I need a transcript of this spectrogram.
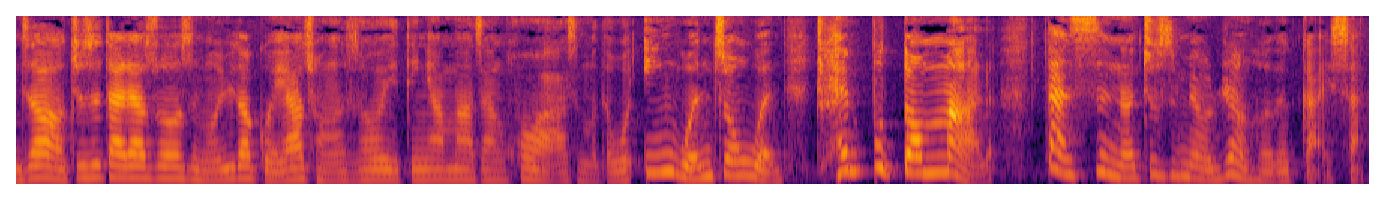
你知道，就是大家说什么遇到鬼压床的时候一定要骂脏话啊什么的，我英文、中文全部都骂了，但是呢，就是没有任何的改善。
